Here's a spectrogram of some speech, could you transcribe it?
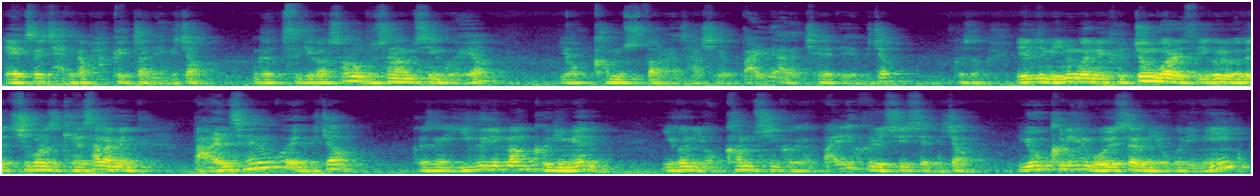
x의 자리가 바뀌었잖아요. 그죠? 그러니까 두 개가 서로 무슨 함수인 거예요? 역함수다라는 사실을 빨리 알아채야 돼요. 그죠? 그래서 예를 들면 이런 거는 해서 이걸 여기다 집어넣어서 계산하면 날 새는 거예요. 그죠? 그래서 이 그림만 그리면 이건 역함수니까 그냥 빨리 그릴 수 있어요. 그죠? 요 그림이 뭐였어요? 그러면 요 그림이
